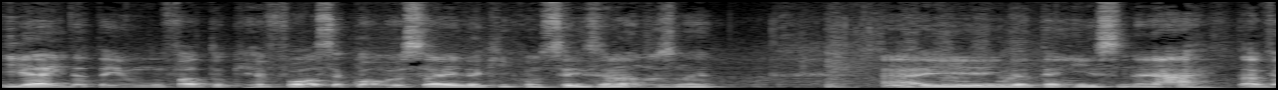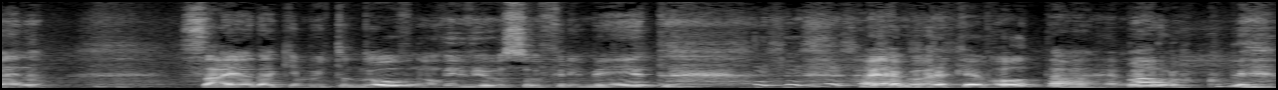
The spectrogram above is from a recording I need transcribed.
e ainda tem um fator que reforça, como eu saí daqui com seis anos, né? Aí ainda tem isso, né? Ah, tá vendo? Saiu daqui muito novo, não viveu o sofrimento, aí agora quer voltar. É maluco mesmo.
